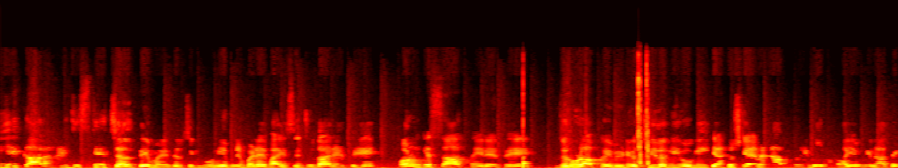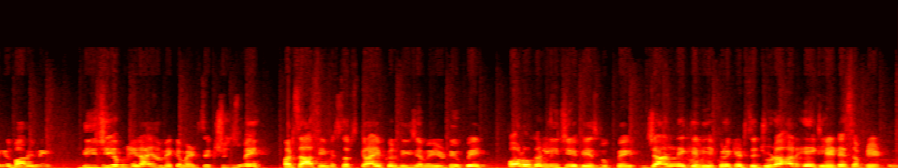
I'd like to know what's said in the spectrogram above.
ये कारण है जिसके चलते महेंद्र सिंह धोनी अपने बड़े भाई से जुदा रहते हैं और उनके साथ नहीं रहते हैं। ज़रूर आपको ये वीडियो अच्छी लगी होगी। या कुछ कहना है आपको ये दोनों भाइयों के नाते के बारे में, दीजिए अपनी राय हमें कमेंट सेक्शन में और साथ ही में सब्सक्राइब कर दीजिए हमें यूट्यूब पे। फॉलो कर लीजिए फेसबुक पे। जानने के लिए क्रिकेट से जुड़ा हर एक लेटेस्ट अपडेट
